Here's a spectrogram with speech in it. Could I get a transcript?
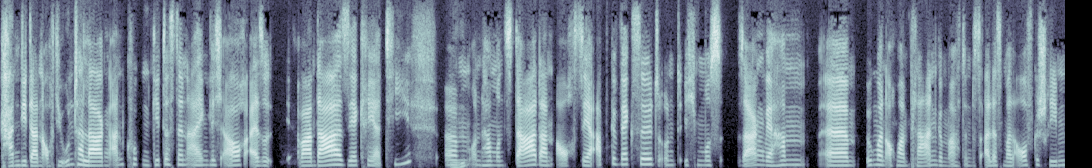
kann die dann auch die Unterlagen angucken. Geht das denn eigentlich auch? Also waren da sehr kreativ ähm, mhm. und haben uns da dann auch sehr abgewechselt. Und ich muss sagen, wir haben ähm, irgendwann auch mal einen Plan gemacht und das alles mal aufgeschrieben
